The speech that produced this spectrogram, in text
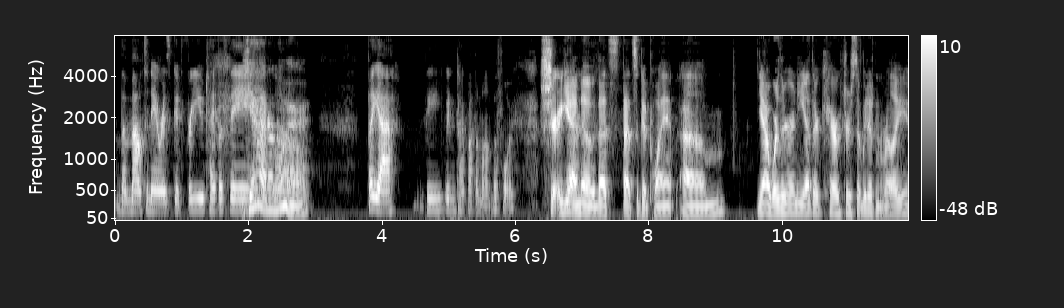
the mountain air is good for you type of thing? Yeah, I don't know. But yeah, we we didn't talk about the mom before. Sure, yeah, no, that's that's a good point. Um, yeah, were there any other characters that we didn't really? I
